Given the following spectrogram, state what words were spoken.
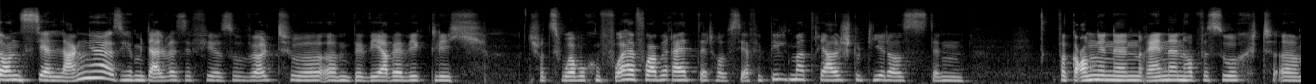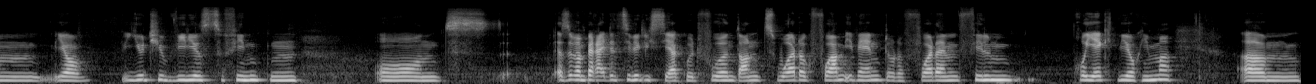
dann sehr lange. Also ich habe mich teilweise für so World Tour ähm, wirklich schon zwei Wochen vorher vorbereitet, habe sehr viel Bildmaterial studiert aus den vergangenen Rennen, habe versucht, ähm, ja, YouTube-Videos zu finden und also man bereitet sich wirklich sehr gut vor und dann zwei Tage vor dem Event oder vor dem Filmprojekt, wie auch immer, ähm,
